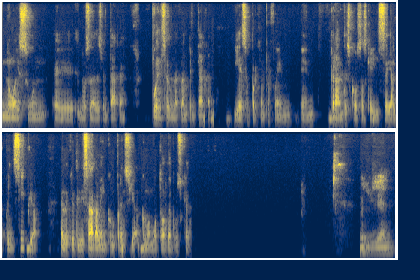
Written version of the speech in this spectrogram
no es, un, eh, no es una desventaja, puede ser una gran ventaja. Y eso, por ejemplo, fue en, en grandes cosas que hice al principio, en lo que utilizaba la incomprensión como motor de búsqueda. Muy bien.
